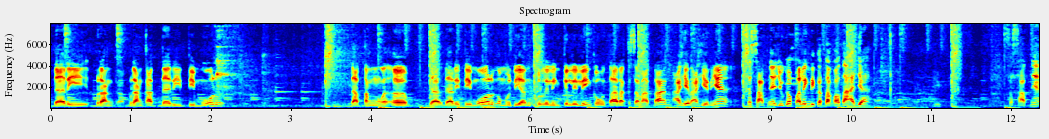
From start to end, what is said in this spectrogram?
dari berangkat, berangkat dari timur datang eh, da- dari timur kemudian keliling-keliling ke utara ke selatan akhir-akhirnya sesatnya juga paling di kota-kota aja. Sesatnya.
